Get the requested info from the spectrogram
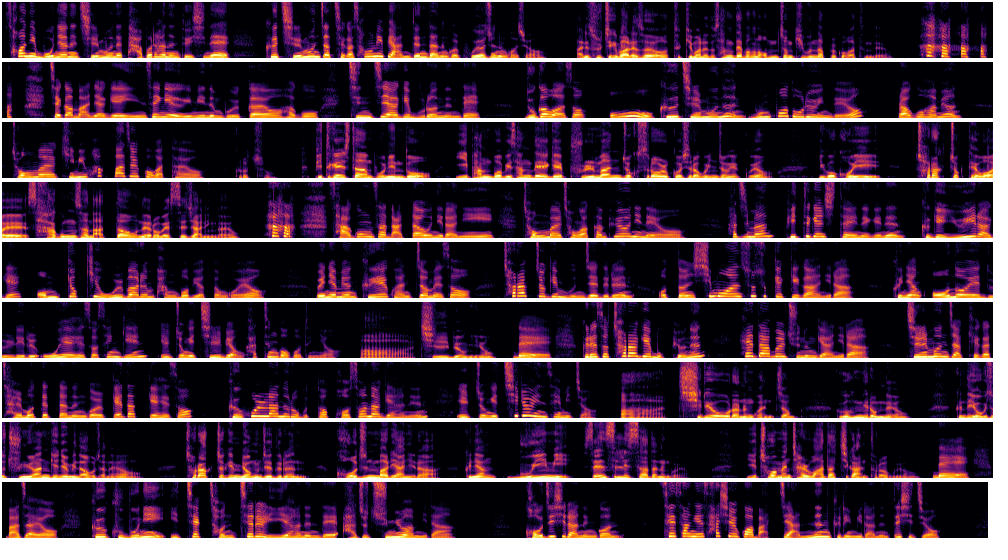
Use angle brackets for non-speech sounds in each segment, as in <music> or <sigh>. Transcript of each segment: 선이 뭐냐는 질문에 답을 하는 대신에 그 질문 자체가 성립이 안 된다는 걸 보여주는 거죠. 아니 솔직히 말해서요. 듣기만 해도 상대방은 엄청 기분 나쁠 것 같은데요. <laughs> 제가 만약에 인생의 의미는 뭘까요? 하고 진지하게 물었는데 누가 와서 오, 그 질문은 문법 오류인데요? 라고 하면 정말 김이 확 빠질 것 같아요. 그렇죠. 비트겐슈타인 본인도 이 방법이 상대에게 불만족스러울 것이라고 인정했고요. 이거 거의 철학적 대화의 404 낫다운 에러 메시지 아닌가요? 404 낫다운이라니 정말 정확한 표현이네요. 하지만 비트겐슈타인에게는 그게 유일하게 엄격히 올바른 방법이었던 거예요. 왜냐면 그의 관점에서 철학적인 문제들은 어떤 심오한 수수께끼가 아니라 그냥 언어의 논리를 오해해서 생긴 일종의 질병 같은 거거든요. 아, 질병이요? 네. 그래서 철학의 목표는 해답을 주는 게 아니라 질문 자체가 잘못됐다는 걸 깨닫게 해서 그 혼란으로부터 벗어나게 하는 일종의 치료인 셈이죠. 아, 치료라는 관점? 그거 흥미롭네요. 근데 여기서 중요한 개념이 나오잖아요. 철학적인 명제들은 거짓말이 아니라 그냥 무의미, 센슬리스하다는 거예요. 이게 처음엔 잘 와닿지가 않더라고요. 네, 맞아요. 그 구분이 이 책 전체를 이해하는데 아주 중요합니다. 거짓이라는 건 세상의 사실과 맞지 않는 그림이라는 뜻이죠.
